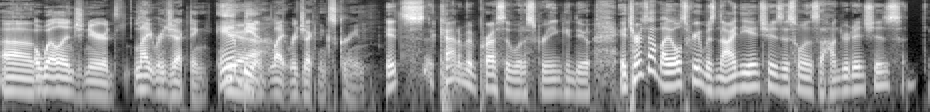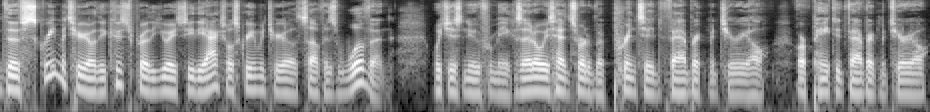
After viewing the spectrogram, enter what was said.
a well engineered light rejecting, ambient Yeah. light rejecting screen. It's kind of impressive what a screen can do. It turns out my old screen was 90 inches. This one is 100 inches. The screen material, the Acoustic Pro, the UHD, the actual screen material itself is woven, which is new for me because I'd always had sort of a printed fabric material or painted fabric material.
